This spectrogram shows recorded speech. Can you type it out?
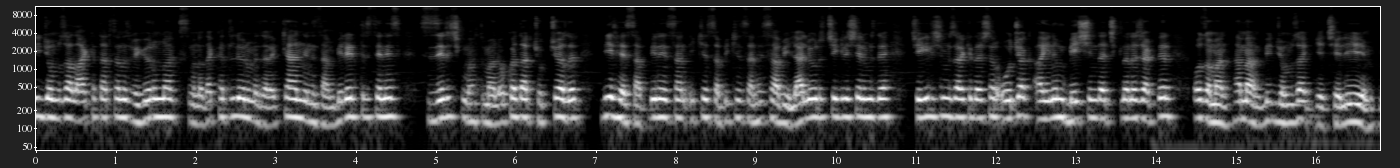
videomuza like atarsanız ve yorumlar kısmına da katılıyorum yazarak kendinizden belirtirseniz sizlere çıkma ihtimali o kadar çok çoğalır. Bir hesap, bir insan, iki hesap, iki insan hesabı ilerliyoruz çekilişlerimizde. Çekilişimiz arkadaşlar Ocak ayının 5'inde açıklanacaktır. O zaman hemen videomuza geçelim.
